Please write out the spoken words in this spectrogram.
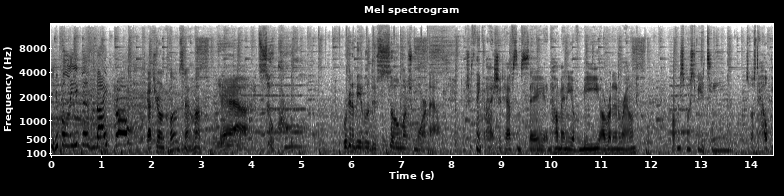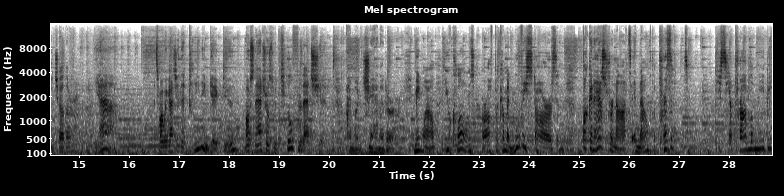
Can you believe this, Nitro? Got your own clones now, huh? Yeah, it's so cool. We're gonna be able to do so much more now. Don't you think I should have some say in how many of me are running around? Aren't we supposed to be a team? We're supposed to help each other? Yeah. That's why we got you that cleaning gig, dude. Most naturals would kill for that shit. I'm a janitor. Meanwhile, you clones are off becoming movie stars and fucking astronauts, and now the president. Do you see a problem, maybe?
